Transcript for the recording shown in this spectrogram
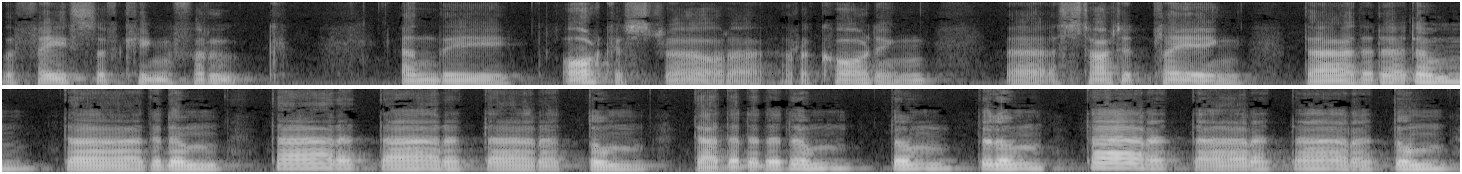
the face of King Farouk, and the orchestra or a, recording uh, started playing da da da dum da da dum da da da da da da dum da da da da dum dum da dum da da da da da da dum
